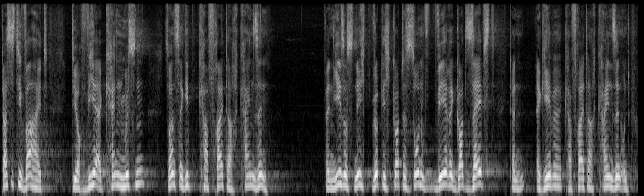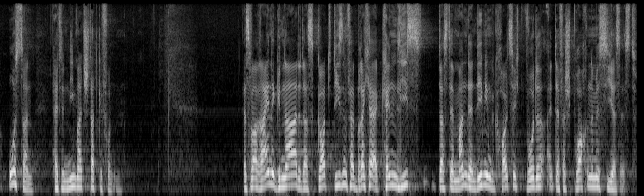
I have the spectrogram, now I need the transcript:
Das ist die Wahrheit, die auch wir erkennen müssen, sonst ergibt Karfreitag keinen Sinn. Wenn Jesus nicht wirklich Gottes Sohn wäre, Gott selbst, dann ergebe Karfreitag keinen Sinn und Ostern hätte niemals stattgefunden. Es war reine Gnade, dass Gott diesen Verbrecher erkennen ließ, dass der Mann, der neben ihm gekreuzigt wurde, der versprochene Messias ist.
